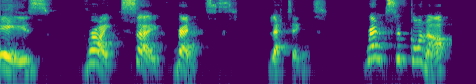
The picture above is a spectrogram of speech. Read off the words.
is right. So rents, lettings rents have gone up,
